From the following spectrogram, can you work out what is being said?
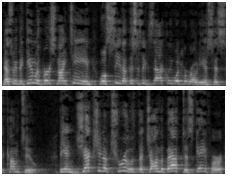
Now, as we begin with verse 19, we'll see that this is exactly what Herodias has succumbed to. The injection of truth that John the Baptist gave her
